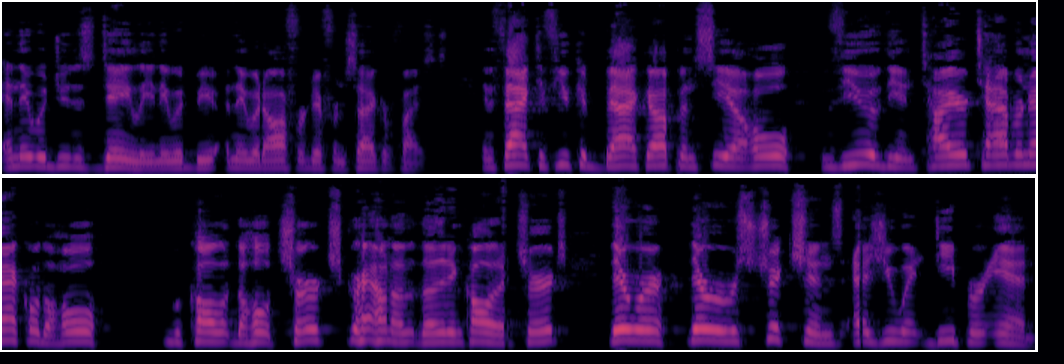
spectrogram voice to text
and they would do this daily, and they would be, and they would offer different sacrifices. In fact, if you could back up and see a whole view of the entire tabernacle, the whole, we call it the whole church ground, although they didn't call it a church, there were, there were restrictions as you went deeper in.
